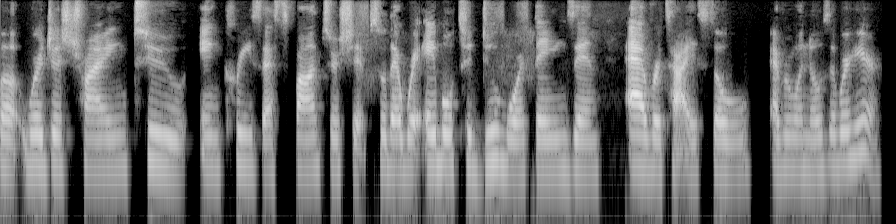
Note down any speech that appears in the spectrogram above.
but we're just trying to increase that sponsorship so that we're able to do more things and advertise so everyone knows that we're here.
